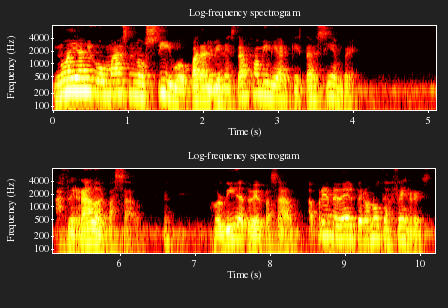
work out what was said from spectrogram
No hay algo más nocivo para el bienestar familiar que estar siempre aferrado al pasado. Olvídate del pasado, aprende de él, pero no te aferres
